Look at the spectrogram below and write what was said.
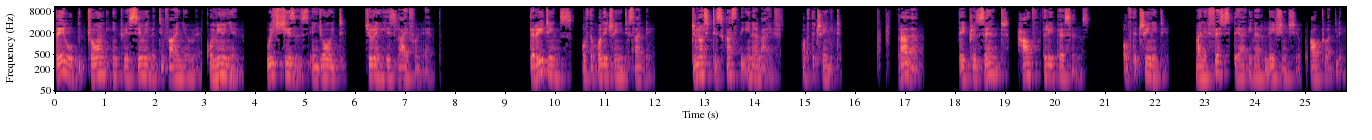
They will be drawn into a similar divine union, communion, which Jesus enjoyed during his life on earth. The readings of the Holy Trinity Sunday do not discuss the inner life of the Trinity. Rather, they present how the three persons of the Trinity manifest their inner relationship outwardly.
